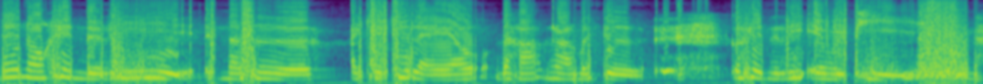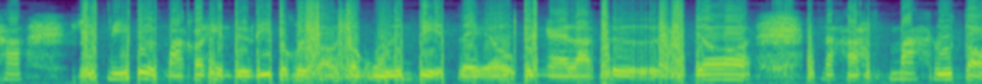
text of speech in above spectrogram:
ได้น้องเฮนเดอรี่นะเธอไอคลิปที่แล้วนะคะ งานมันเกิด ก็เฮนเดอรี่ MVP นะคะ คลิปนี้เปิดมาก็เฮนเดอรี่เป็นคนสอนสองูเล่นเบสแล้ว เป็นไงล่ะเธอสุดยอดนะคะ มารู้ต่อ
